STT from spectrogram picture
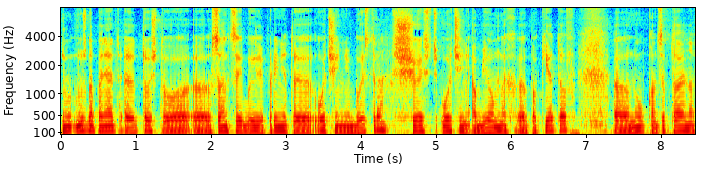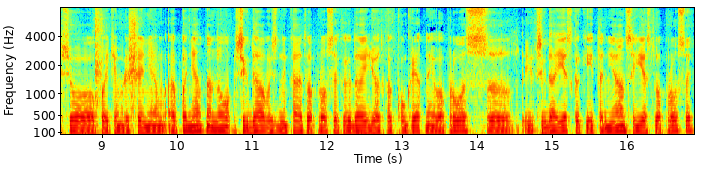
Ну, нужно понять э, то, что э, санкции были приняты очень быстро, шесть очень объемных пакетов. Ну, концептуально все по этим решениям понятно, но всегда возникают вопросы, когда идет как конкретный вопрос, и всегда есть какие-то нюансы, есть вопросы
